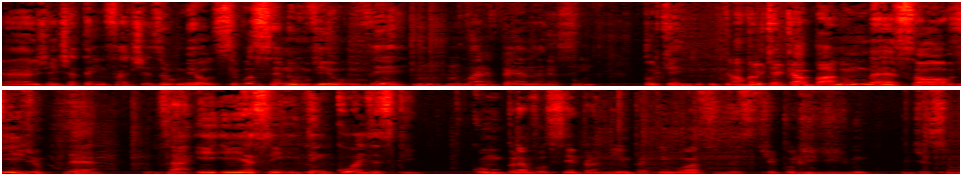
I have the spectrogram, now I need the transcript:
É, a gente até enfatizou, meu, se você não viu, vê, vale a É pena. assim. Porque na hora que acabar não é só vídeo. É. Tá? E, e, assim, e tem coisas que, como pra você, pra mim, pra quem gosta desse tipo de, de, de som,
